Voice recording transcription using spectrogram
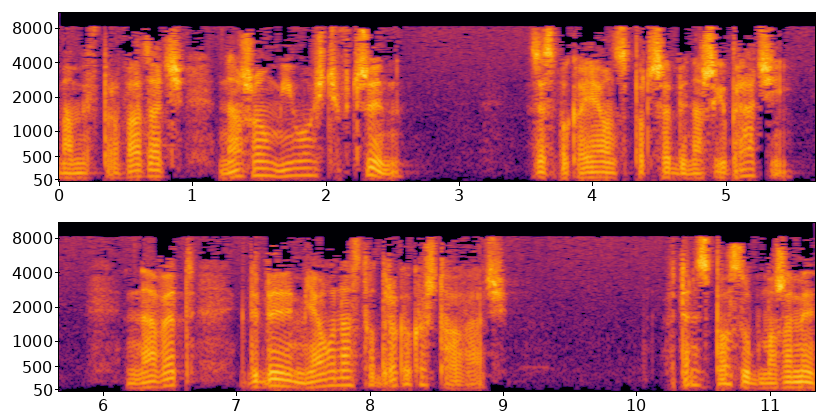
Mamy wprowadzać naszą miłość w czyn, zaspokajając potrzeby naszych braci, nawet gdyby miało nas to drogo kosztować. W ten sposób możemy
